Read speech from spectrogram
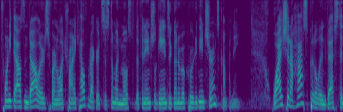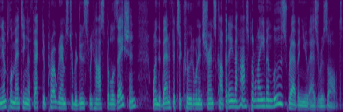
$20,000 for an electronic health record system when most of the financial gains are going to accrue to the insurance company? Why should a hospital invest in implementing effective programs to reduce rehospitalization when the benefits accrue to an insurance company and the hospital may even lose revenue as a result?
